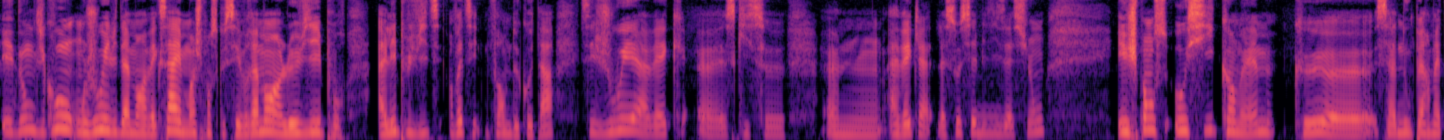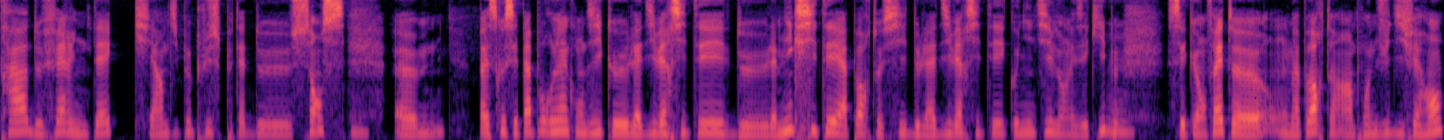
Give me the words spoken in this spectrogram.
et donc, du coup, on joue évidemment avec ça. Et moi, je pense que c'est vraiment un levier pour aller plus vite. En fait, c'est une forme de quota. C'est jouer avec ce qui se. avec la sociabilisation. Et je pense aussi quand même que euh, ça nous permettra de faire une tech qui a un petit peu plus peut-être de sens. Mm. Euh, parce que c'est pas pour rien qu'on dit que la diversité, de la mixité apporte aussi de la diversité cognitive dans les équipes. Mm. C'est qu'en fait, euh, on apporte un point de vue différent.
